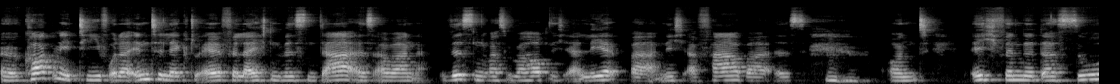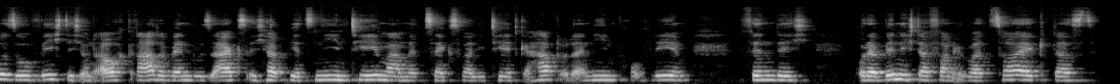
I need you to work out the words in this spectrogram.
äh, kognitiv oder intellektuell vielleicht ein Wissen da ist, aber ein Wissen, was überhaupt nicht erlebbar, nicht erfahrbar ist. Mhm. Und ich finde das so, so wichtig und auch gerade wenn du sagst, ich habe jetzt nie ein Thema mit Sexualität gehabt oder nie ein Problem, finde ich oder bin ich davon überzeugt, dass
